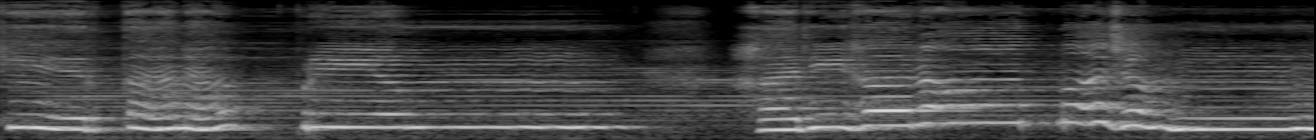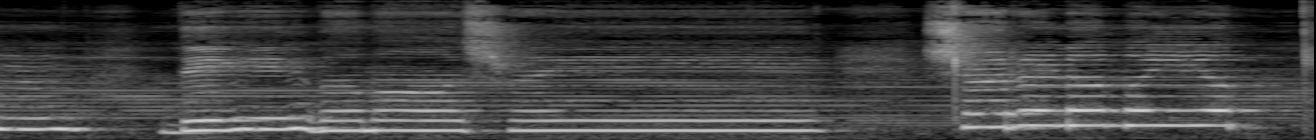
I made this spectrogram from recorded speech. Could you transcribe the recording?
കീർത്തനപ്രിയം ഹരിഹരാത്മജം ദേവമാശ്രയേ. ശരണമയ്യപ്പ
